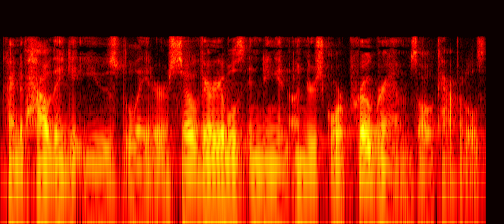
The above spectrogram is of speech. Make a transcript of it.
kind of how they get used later so variables ending in underscore programs all capitals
